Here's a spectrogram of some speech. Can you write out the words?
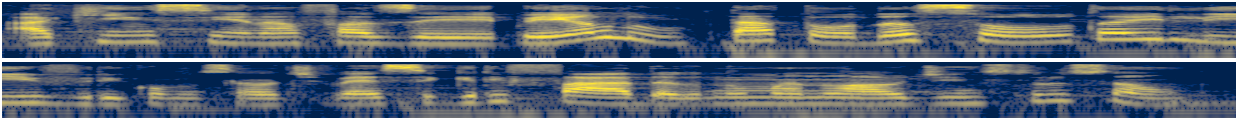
a que ensina a fazer pelo, tá toda solta e livre, como se ela tivesse grifada no manual de instrução.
